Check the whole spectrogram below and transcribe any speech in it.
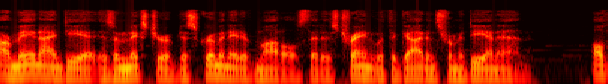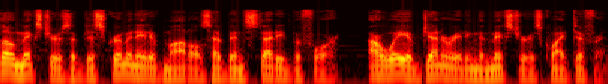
Our main idea is a mixture of discriminative models that is trained with the guidance from a DNN. Although mixtures of discriminative models have been studied before, our way of generating the mixture is quite different.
